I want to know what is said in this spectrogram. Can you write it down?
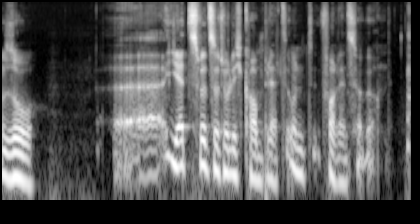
So. Äh, jetzt wird es natürlich komplett und vollends verwirrend.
